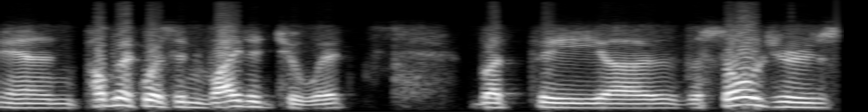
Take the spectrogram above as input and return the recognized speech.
and public was invited to it, but the uh, the soldiers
